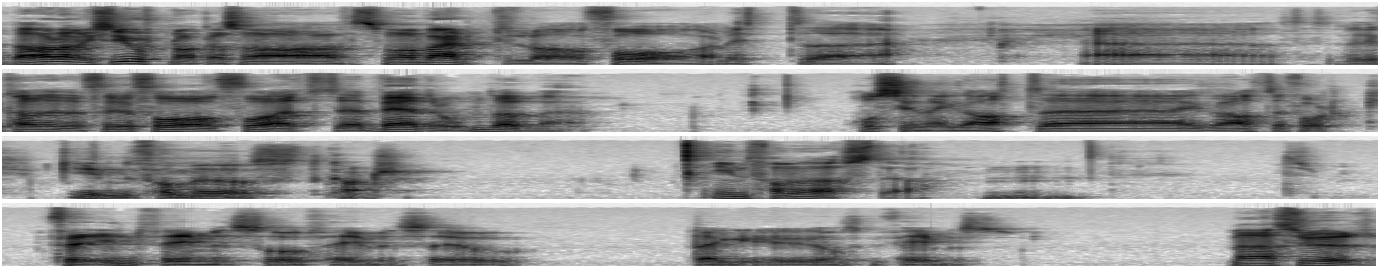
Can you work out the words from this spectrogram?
Da har de ikke gjort noe som har, som har vært til å få litt eh, eh, For å få, få et bedre omdømme hos sine gate, gatefolk. Infamøst, kanskje. Infamøst, ja. For infamous og famous er jo begge ganske famous. Men jeg tror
